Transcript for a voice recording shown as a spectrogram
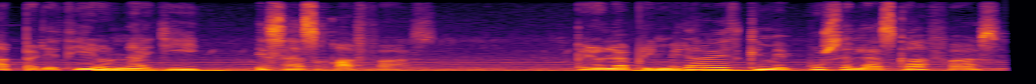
aparecieron allí esas gafas. Pero la primera vez que me puse las gafas,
